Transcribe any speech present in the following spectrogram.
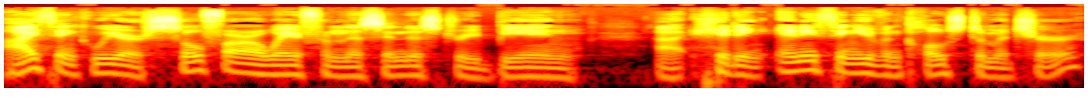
I think we are so far away from this industry being uh, hitting anything even close to mature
